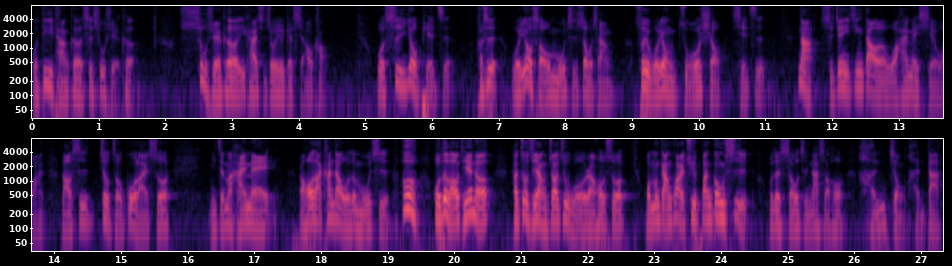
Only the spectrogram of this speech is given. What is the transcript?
我第一堂课是数学课，数学课一开始就有一个小考。我是右撇子，可是我右手拇指受伤，所以我用左手写字。那时间已经到了，我还没写完，老师就走过来说：“你怎么还没？”然后他看到我的拇指，哦，我的老天鹅！他就这样抓住我，然后说：“我们赶快去办公室。”我的手指那时候很肿很大，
